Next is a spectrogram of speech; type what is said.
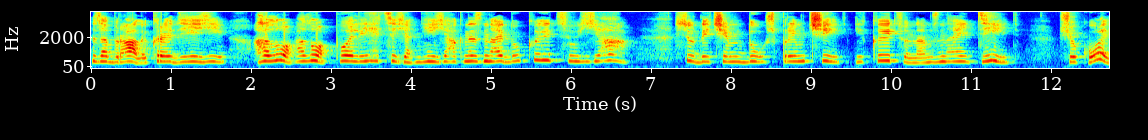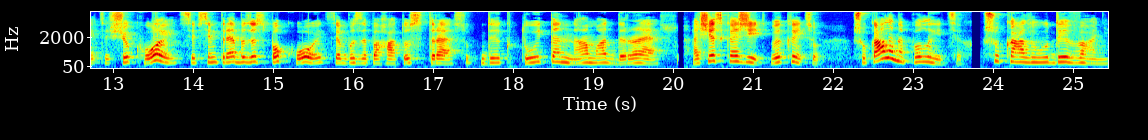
забрали крадії? Алло, алло, поліція, ніяк не знайду кицю я. Сюди чим душ примчіть і кицю нам знайдіть. Що коїться, що коїться, всім треба заспокоїтися, бо забагато стресу. Диктуйте нам адресу. А ще скажіть, ви кицю, шукали на полицях? Шукали у дивані,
